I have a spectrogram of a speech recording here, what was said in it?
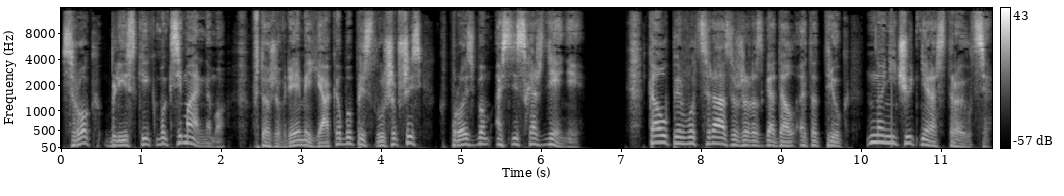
срок близкий к максимальному, в то же время якобы прислушавшись к просьбам о снисхождении. Каупервуд сразу же разгадал этот трюк, но ничуть не расстроился.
